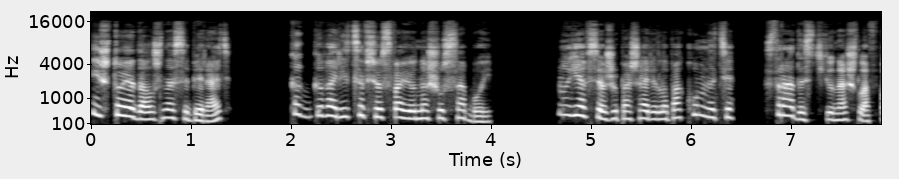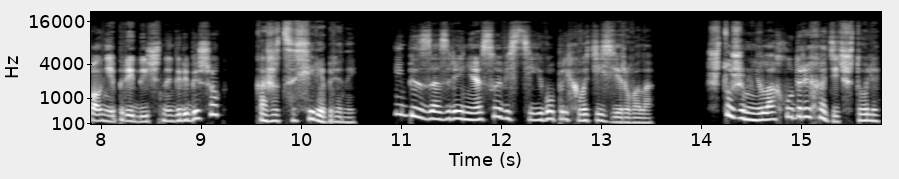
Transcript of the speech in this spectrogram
И что я должна собирать? Как говорится, все свое ношу с собой. Но я все же пошарила по комнате, с радостью нашла вполне приличный гребешок, кажется, серебряный, и без зазрения совести его прихватизировала. Что же мне лохудрой ходить, что ли?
